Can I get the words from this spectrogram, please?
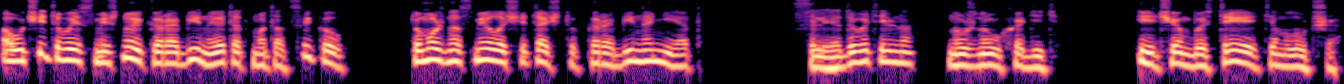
А учитывая смешной карабин и этот мотоцикл, то можно смело считать, что карабина нет. Следовательно, нужно уходить. И чем быстрее, тем лучше.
